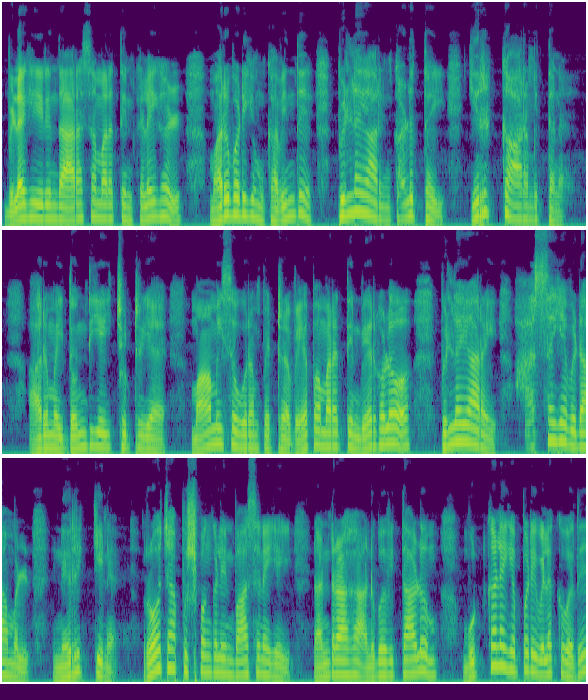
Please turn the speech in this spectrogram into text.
விலகியிருந்த அரச மரத்தின் கிளைகள் மறுபடியும் கவிந்து பிள்ளையாரின் கழுத்தை இறுக்க ஆரம்பித்தன. அருமை தொந்தியைச் சுற்றிய மாமிச உரம் பெற்ற வேப்ப மரத்தின் வேர்களோ பிள்ளையாரை அசைய விடாமல் நெருக்கின. ரோஜா புஷ்பங்களின் வாசனையை நன்றாக அனுபவித்தாலும் முட்களை எப்படி விளக்குவது?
